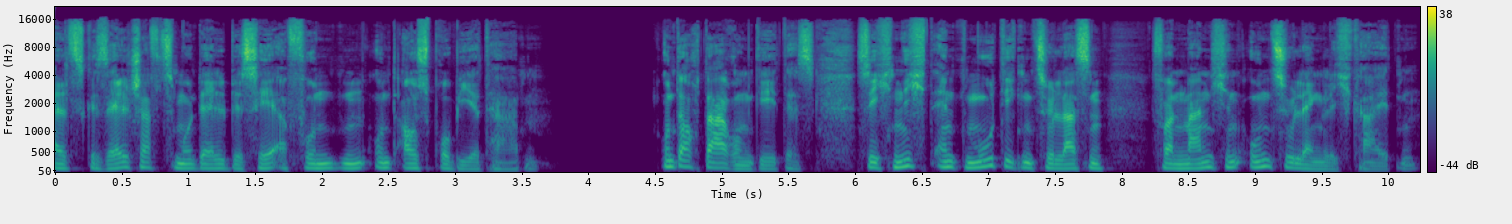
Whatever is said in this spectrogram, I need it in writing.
als Gesellschaftsmodell bisher erfunden und ausprobiert haben. Und auch darum geht es, sich nicht entmutigen zu lassen von manchen Unzulänglichkeiten,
